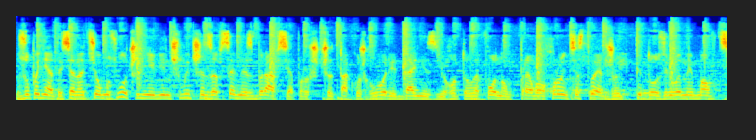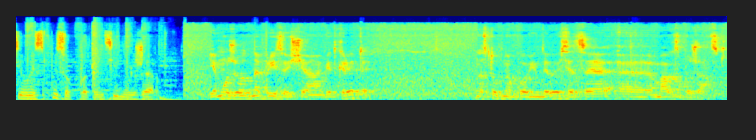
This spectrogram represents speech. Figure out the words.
Zупинятися на цьому злочині він швидше за все не збирався. Про що також говорять дані з його телефоном. Правоохоронці стверджують, підозрюваний мав цілий список потенційних жертв. Я можу одне прізвище відкрити. Наступного, кого він дивився, це е, Макс Божанський.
